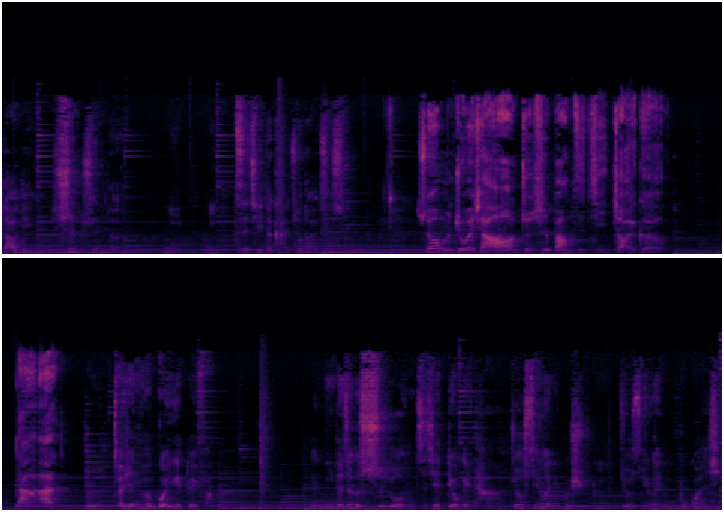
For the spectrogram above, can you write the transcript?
到底是不是你的，你你自己的感受到底是什么？所以我们就会想要就是帮自己找一个答案。嗯，而且你会归给对方，你的这个失落，你直接丢给他，就是因为你不许你，就是因为你不关心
